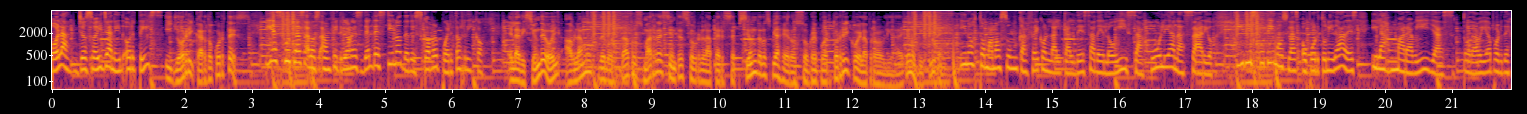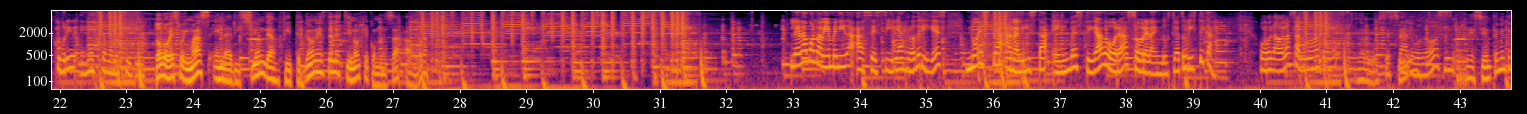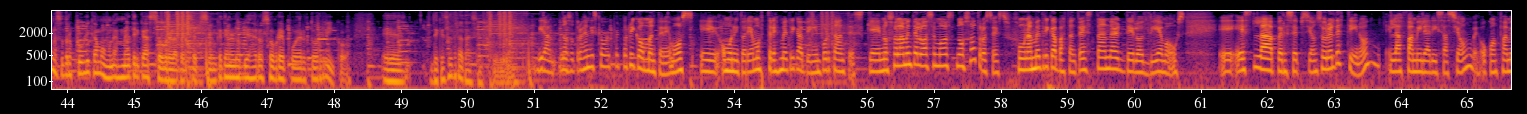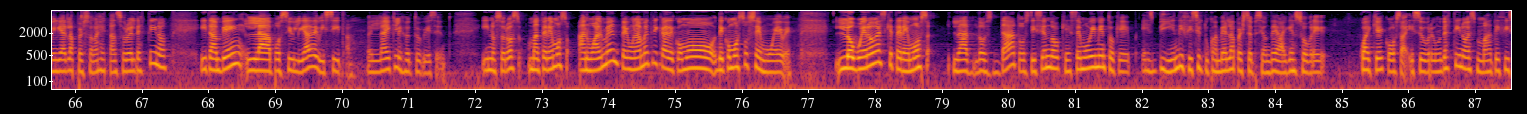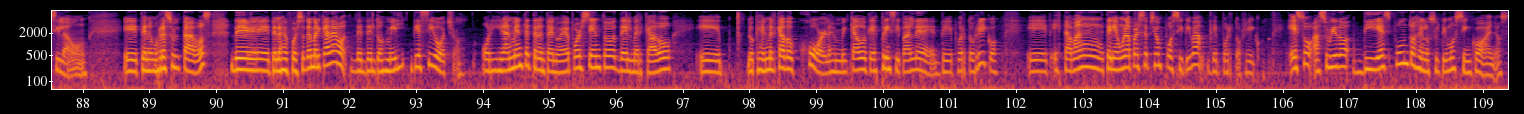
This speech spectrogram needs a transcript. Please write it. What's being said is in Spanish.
Hola, yo soy Janit Ortiz. Y yo, Ricardo Cortés. Y escuchas a los anfitriones del destino de Discover Puerto Rico. En la edición de hoy hablamos de los datos más recientes sobre la percepción de los viajeros sobre Puerto Rico y la probabilidad de que nos visiten. Y nos tomamos un café con la alcaldesa de Loíza, Julia Nazario, y discutimos las oportunidades y las maravillas todavía por descubrir en este municipio. Todo eso y más en la edición de Anfitriones del Destino que comienza ahora. Le damos la bienvenida a Cecilia Rodríguez, nuestra analista e investigadora sobre la industria turística. Hola, hola, saludos a todos. Saludos, Cecilia. Saludos. Recientemente nosotros publicamos unas métricas sobre la percepción que tienen los viajeros sobre Puerto Rico. Eh, ¿De qué se trata ese estudio? Mira, nosotros en Discover Puerto Rico mantenemos eh, o monitoreamos tres métricas bien importantes, que no solamente lo hacemos nosotros, es, son unas métricas bastante estándar de los DMOs. Eh, es la percepción sobre el destino, la familiarización o cuán familiar las personas están sobre el destino y también la posibilidad de visita, el likelihood to visit. Y nosotros mantenemos anualmente una métrica de cómo, de cómo eso se mueve. Lo bueno es que tenemos los datos diciendo que ese movimiento que es bien difícil tú cambiar la percepción de alguien sobre cualquier cosa y sobre un destino es más difícil aún. Eh, tenemos resultados de, los esfuerzos de mercadeo desde el 2018. Originalmente 39% del mercado, eh, lo que es el mercado core, el mercado que es principal de, Puerto Rico, eh, estaban, tenían una percepción positiva de Puerto Rico. Eso ha subido 10 puntos en los últimos 5 años.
